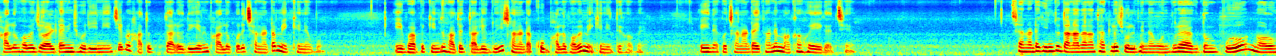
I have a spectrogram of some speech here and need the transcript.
ভালোভাবে জলটা আমি ঝরিয়ে নিয়েছি এরপর হাতের তালু দিয়ে আমি ভালো করে ছানাটা মেখে নেব। এইভাবে কিন্তু হাতের তালু দিয়ে ছানাটা খুব ভালোভাবে মেখে নিতে হবে। এই দেখো ছানাটা এখানে মাখা হয়ে গেছে। ছানাটা কিন্তু দানা দানা থাকলে চলবে না বন্ধুরা, একদম পুরো নরম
